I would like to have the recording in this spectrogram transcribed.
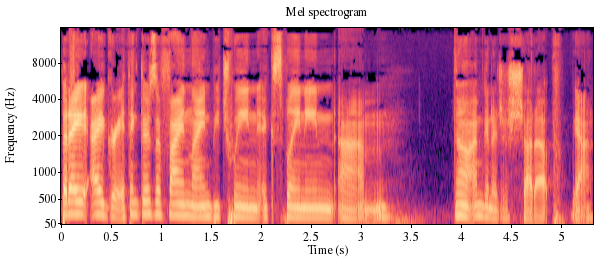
but I, I agree. I think there's a fine line between explaining, um, no, I'm going to just shut up. Yeah.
